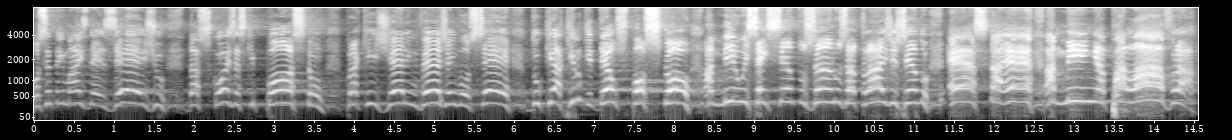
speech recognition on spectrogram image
Você tem mais desejo das coisas que postam para que gere inveja em você do que aquilo que Deus postou há 1600 anos atrás, dizendo: Esta é a minha palavra.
